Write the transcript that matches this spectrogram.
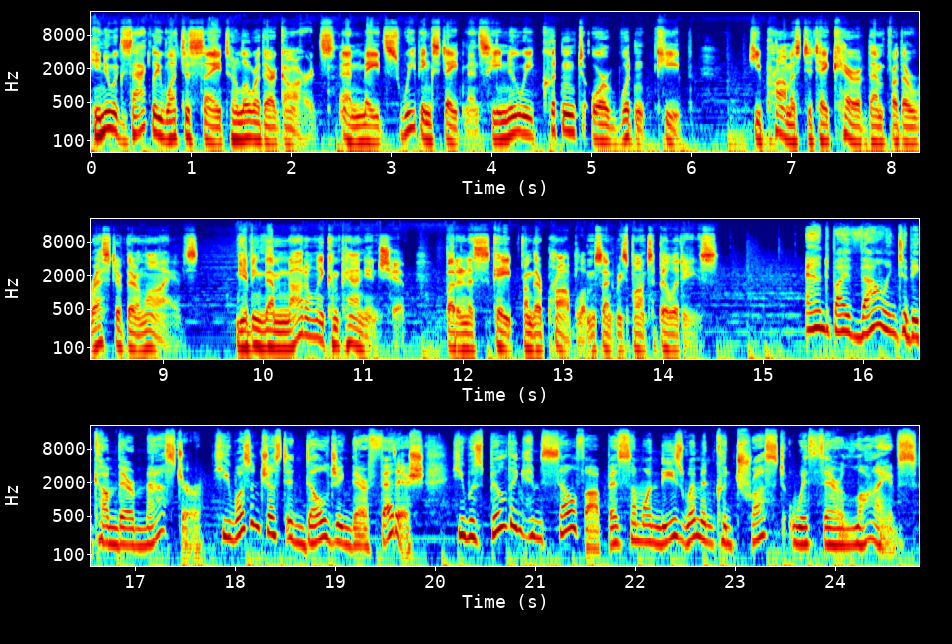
He knew exactly what to say to lower their guards and made sweeping statements he knew he couldn't or wouldn't keep. He promised to take care of them for the rest of their lives, giving them not only companionship, but an escape from their problems and responsibilities. And by vowing to become their master, he wasn't just indulging their fetish, he was building himself up as someone these women could trust with their lives.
